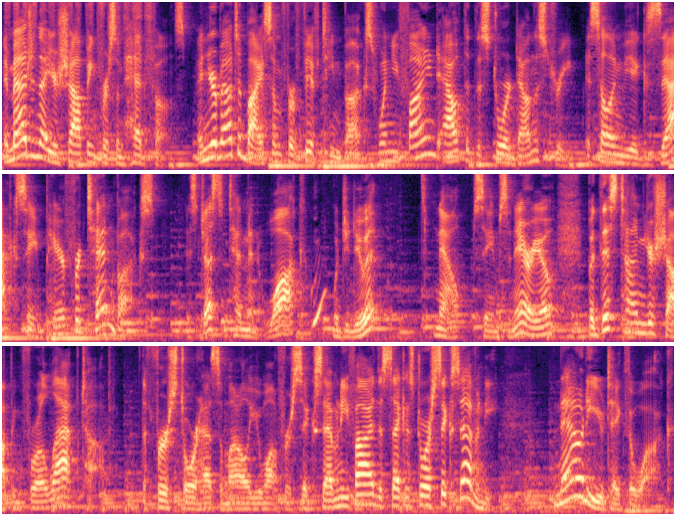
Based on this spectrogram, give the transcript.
Imagine that you're shopping for some headphones and you're about to buy some for 15 bucks when you find out that the store down the street is selling the exact same pair for 10 bucks. It's just a 10 minute walk. Would you do it? Now, same scenario, but this time you're shopping for a laptop. The first store has the model you want for 675, the second store 670. Now do you take the walk?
